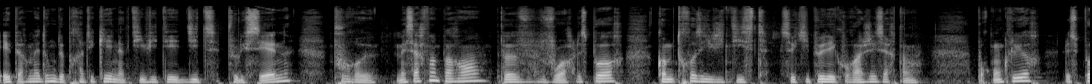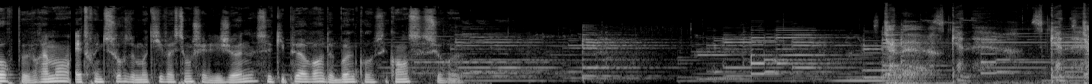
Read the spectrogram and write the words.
et permet donc de pratiquer une activité dite plus saine pour eux. Mais certains parents peuvent voir le sport comme trop élitiste, ce qui peut décourager certains. Pour conclure, le sport peut vraiment être une source de motivation chez les jeunes, ce qui peut avoir de bonnes conséquences sur eux. Scanner. Scanner.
